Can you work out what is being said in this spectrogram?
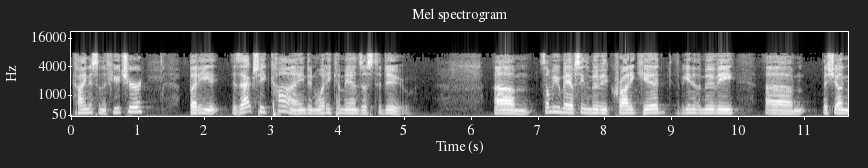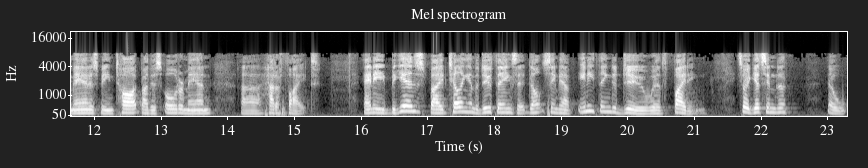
kindness in the future, but he is actually kind in what he commands us to do. Um, some of you may have seen the movie Karate Kid. At the beginning of the movie, um, this young man is being taught by this older man uh, how to fight. And he begins by telling him to do things that don't seem to have anything to do with fighting. So he gets him to, you know,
